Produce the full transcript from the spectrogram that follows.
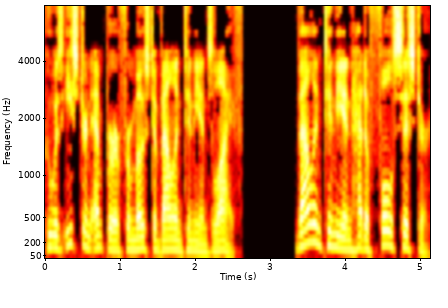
who was Eastern emperor for most of Valentinian's life. Valentinian had a full sister,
